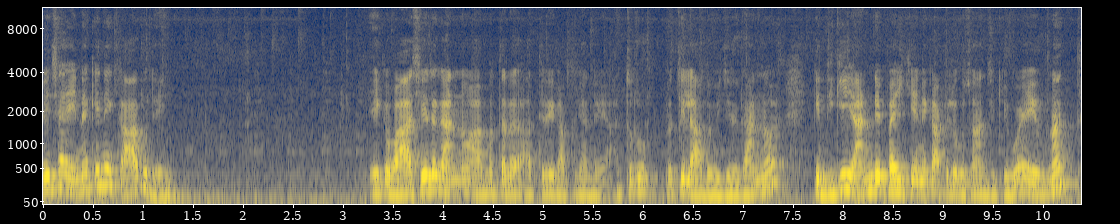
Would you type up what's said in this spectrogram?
ඒ නිසා එන කෙනෙක් ආපු දෙයින් ඒක වාසියට ගන්නව අමතර අතිරේක අපි කියන්නේ අතුරු ප්‍රතිලාභ විදිහට ගන්නවා. ඒක දිගේ යන්න එපයි කියන එක අපි ලොකු සංසි කිව්වා. ඒ වුණත්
